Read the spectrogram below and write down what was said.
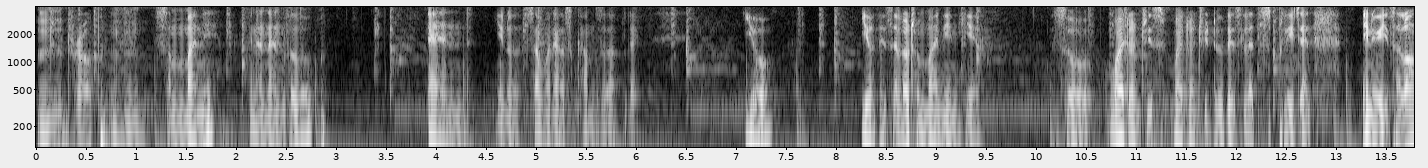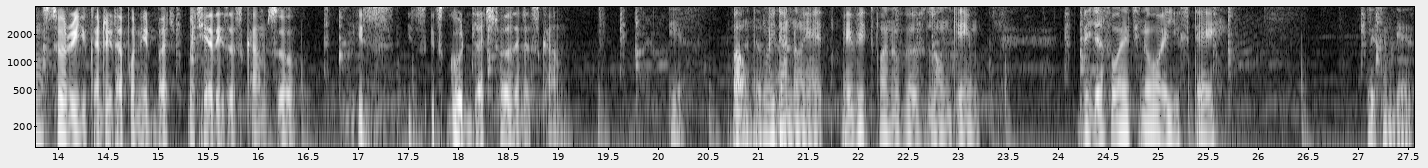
to Mm. drop Mm-hmm. some money in an envelope and you know someone else comes up like yo yo there's a lot of money in here so why don't we why don't we do this let's split and anyway it's a long story you can read up on it but but yeah there's a scam so it's it's it's good that it wasn't a scam Yes. Well, Wasn't we don't know yet. Maybe it's one of those long game. They just wanted to know where you stay. Listen, guys.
